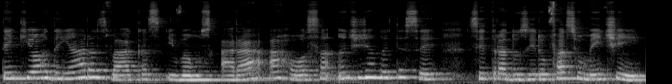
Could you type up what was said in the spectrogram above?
tem que ordenhar as vacas e vamos arar a roça antes de anoitecer. Se traduziram facilmente em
